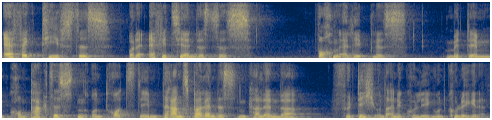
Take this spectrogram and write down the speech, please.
effektivstes oder effizientestes Wochenerlebnis mit dem kompaktesten und trotzdem transparentesten Kalender für dich und deine Kollegen und Kolleginnen.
